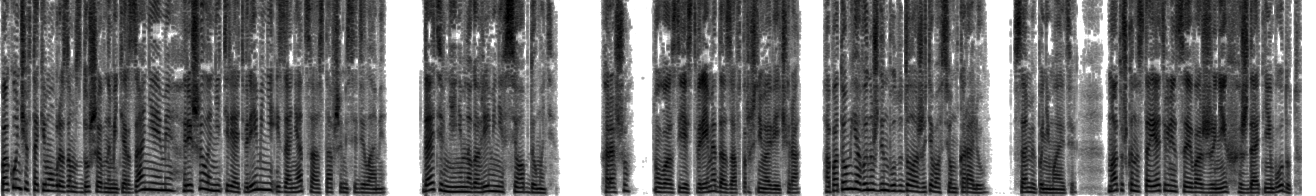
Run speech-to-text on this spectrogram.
Покончив таким образом с душевными терзаниями, решила не терять времени и заняться оставшимися делами. Дайте мне немного времени все обдумать. Хорошо. У вас есть время до завтрашнего вечера. А потом я вынужден буду доложить обо всем королю. Сами понимаете, матушка-настоятельница и ваш жених ждать не будут.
